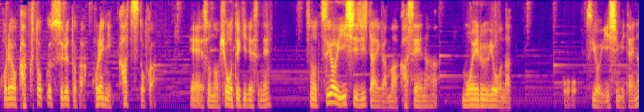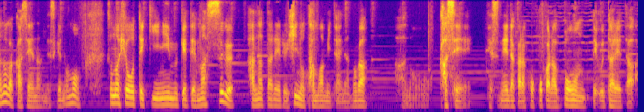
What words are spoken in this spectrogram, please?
これを獲得するとか、これに勝つとか、えー、その標的ですね。その強い意志自体がまあ火星な、燃えるようなこう強い意志みたいなのが火星なんですけども、その標的に向けてまっすぐ放たれる火の玉みたいなのが、あの、火星ですね。だからここからボーンって撃たれた、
